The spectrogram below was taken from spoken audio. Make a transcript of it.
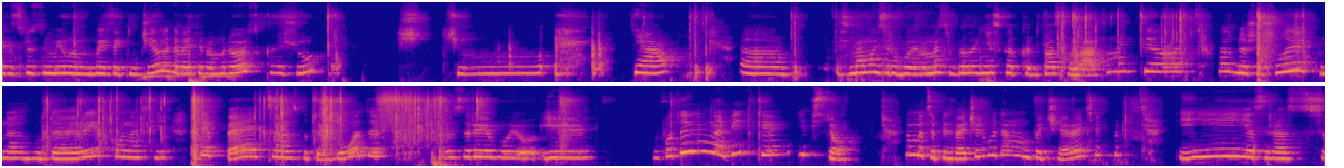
Як зрозуміли, ми закінчили. Давайте вам розкажу, що я е, з мамою зробила. Ми зробили кілька два салати. Ми зробили. У нас буде шашлик, у нас буде рибка, у нас є репець, у нас буде води з рибою і води, набітки і все. Ну, ми це під вечір будемо вечеряти. І я зараз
